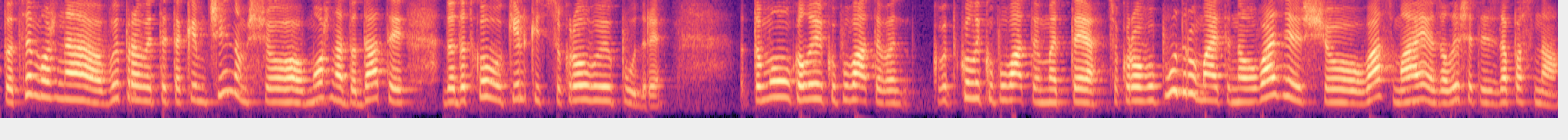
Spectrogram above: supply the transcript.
то це можна виправити таким чином, що можна додати додаткову кількість цукрової пудри. Тому, коли купувати коли купуватимете цукрову пудру, майте на увазі, що у вас має залишитись запасна.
